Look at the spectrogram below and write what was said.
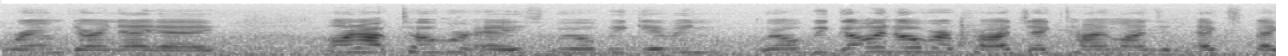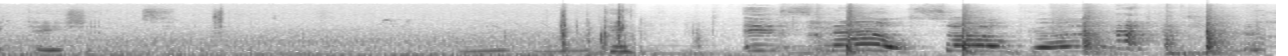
room during AA. On October 8th, we will be giving we will be going over project timelines and expectations. It smells so good.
